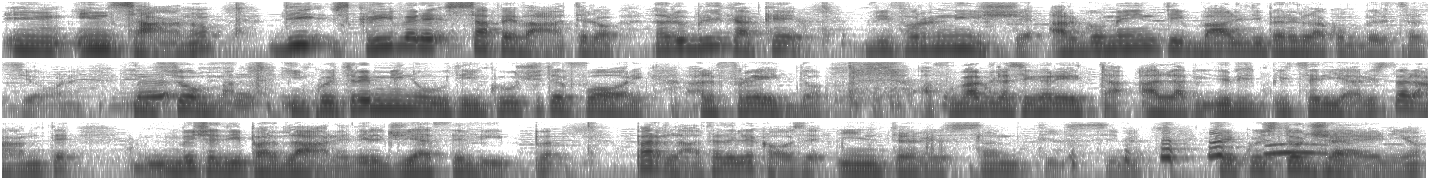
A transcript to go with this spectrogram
in- insano di scrivere Sapevatelo, la rubrica che vi fornisce argomenti validi per la conversazione. Insomma, sì. in quei tre minuti in cui uscite fuori al freddo a fumarvi la sigaretta alla pi- pizzeria, al ristorante, invece di parlare del GF VIP, parlate delle cose interessantissime che questo genio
